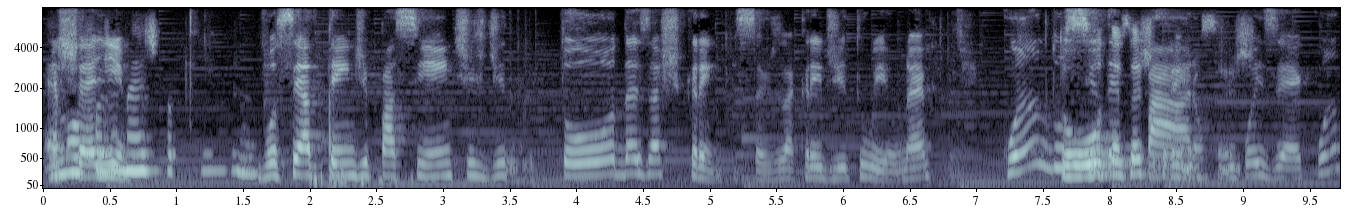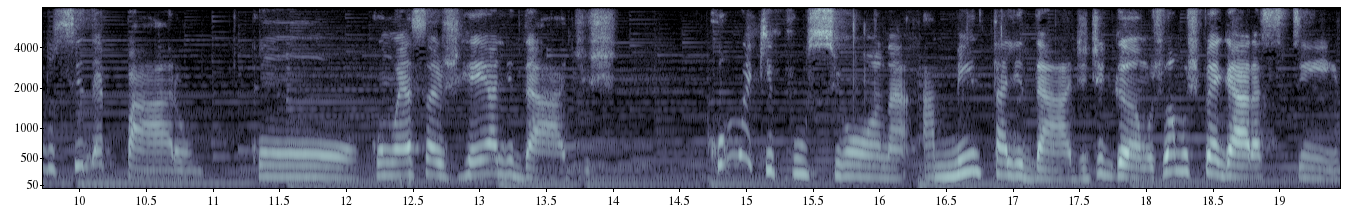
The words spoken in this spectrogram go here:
É Michele, você atende pacientes de todas as crenças, acredito eu, né? quando Todas se deparam, pois é, quando se deparam com, com essas realidades, como é que funciona a mentalidade? Digamos, vamos pegar assim,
